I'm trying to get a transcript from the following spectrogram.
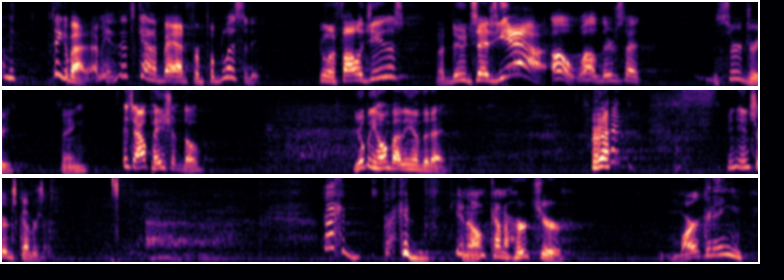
I mean, think about it. I mean, that's kind of bad for publicity. You want to follow Jesus? And a dude says, Yeah. Oh, well, there's that the surgery thing. It's outpatient, though. You'll be home by the end of the day. Right? And insurance covers it. I could that could, you know, kind of hurt your marketing.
